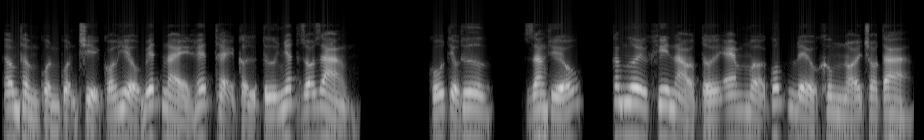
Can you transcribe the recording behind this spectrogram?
âm thầm quần quận chỉ có hiểu biết này hết thể cờ tư nhất rõ ràng. Cố tiểu thư, Giang Thiếu, các ngươi khi nào tới em mở quốc đều không nói cho ta.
